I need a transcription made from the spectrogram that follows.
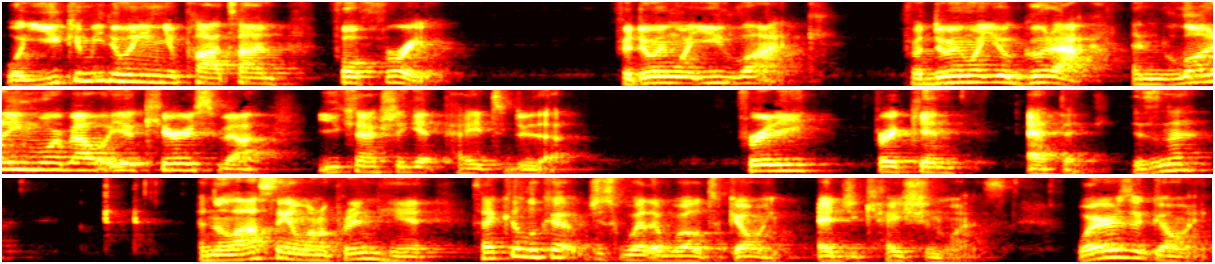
what you can be doing in your part time for free, for doing what you like, for doing what you're good at, and learning more about what you're curious about, you can actually get paid to do that. Pretty freaking epic, isn't it? And the last thing I want to put in here, take a look at just where the world's going, education wise. Where is it going?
